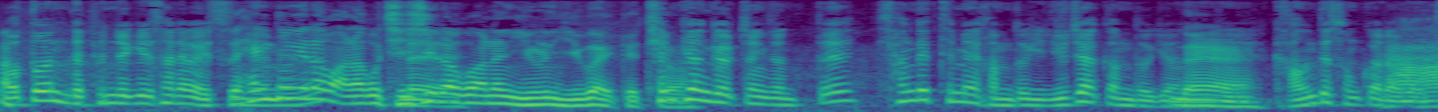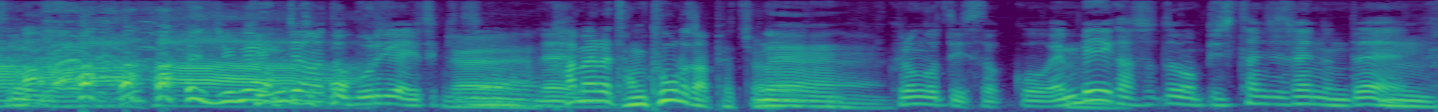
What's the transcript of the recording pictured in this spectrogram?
어떤 대표적인 사례가 있었냐면 행동이라고 안 하고 지시라고 하는 이유는 이유가 있겠죠. 챔피언 결정전 때 상대 팀의 감독이 유재학 감독이었는데 네. 가운데 손가락을 아. 들어올려가지고 굉장한 또 물의가 있었겠죠. 네. 네. 카메라 정통으로 잡혔죠. 네. 그런 것도 있었고 NBA 가서도 뭐 비슷한 짓을 했는데 음.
